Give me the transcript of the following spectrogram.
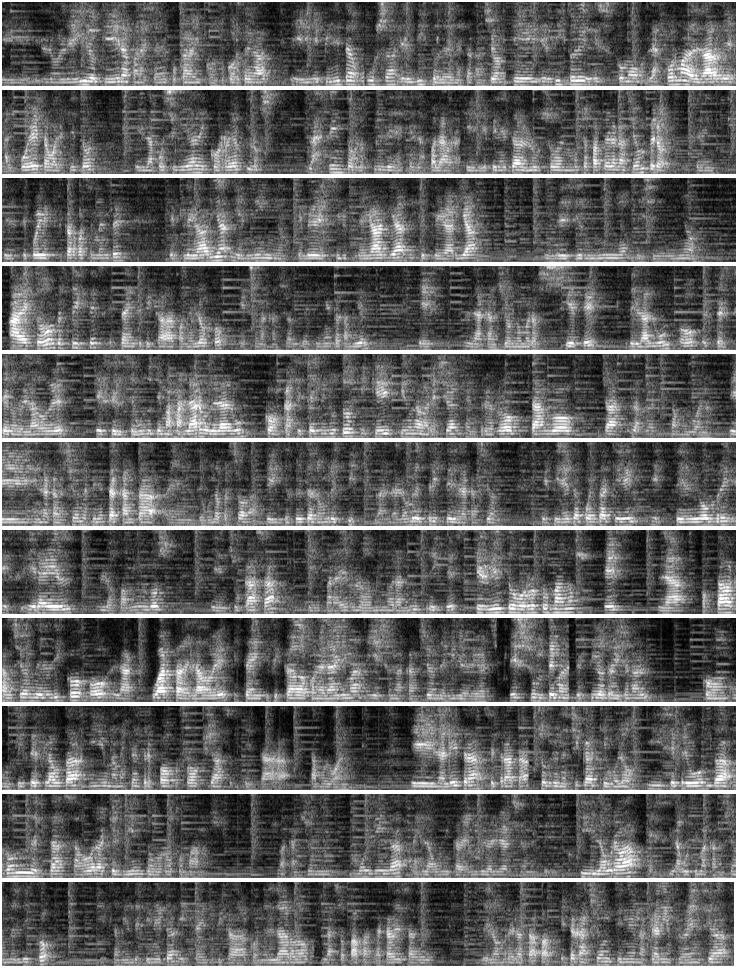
eh, lo leído que era para esa época y con su corta edad, eh, Spinetta usa el dístole en esta canción, que el dístole es como la forma de darle al poeta o al escritor eh, la posibilidad de correr los acentos, los tildes en las palabras, que Spinetta lo usó en muchas partes de la canción, pero se, se, puede identificar fácilmente en plegaria y en niño, que en vez de decir plegaria, dice plegaria, y en vez de decir niño, dice niño a estos hombres tristes está identificada con El Ojo, es una canción de Spinetta también, es la canción número 7 del álbum o el tercero del lado B, es el segundo tema más largo del álbum con casi 6 minutos y que tiene una variación entre rock, tango, jazz, la verdad que está muy buena. Eh, en la canción Spinetta canta en segunda persona e interpreta el nombre, el triste de la canción. Spinetta cuenta que este hombre es, era él los domingos en su casa, que para él los domingos eran muy tristes, que el viento borró tus manos es la octava canción del disco o la cuarta del lado B. Está identificado con la lágrima y es una canción de Emilio de García. Es un tema de estilo tradicional con un chiste de flauta y una mezcla entre pop, rock, jazz que está, está muy bueno. Eh, la letra se trata sobre una chica que voló y se pregunta ¿dónde estás ahora que el viento borró tus manos? Una canción muy linda, es la única de del García en este disco. Y Laura va es la última canción del disco, es también de Spinetta y está identificada con el dardo, la sopapa, la cabeza del, del hombre de la tapa. Esta canción tiene una clara influencia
